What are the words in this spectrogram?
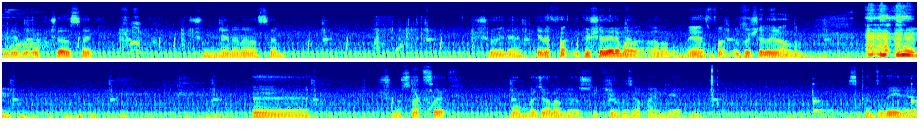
Şöyle bir okçu alsak. Şunun yanına alsam. Şöyle. Ya da farklı köşelere mi al- alalım? Evet farklı köşeler aldım. ee, şunu satsak bombacı alamıyoruz. 2 yıldız yapayım diye. Sıkıntı değil ya.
